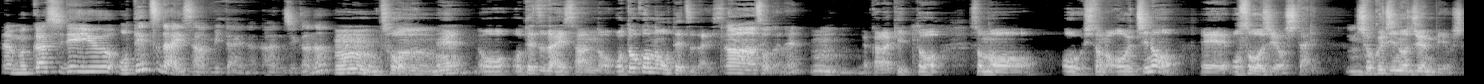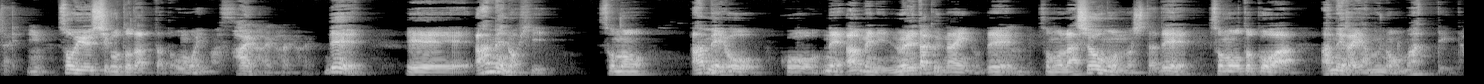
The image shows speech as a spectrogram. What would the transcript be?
昔で言うお手伝いさんみたいな感じかな。うん、そうですね。お、お手伝いさんの、男のお手伝いさん。ああ、そうだね。うん。だからきっと、その、お人のお家の、えーお掃除をしたり、うん食事の準備をしたり、うんそういう仕事だったと思います。はいはいはいはい。で、えー雨の日、その雨を、こうね、雨に濡れたくないので、うんその羅生門の下で、その男は雨が止むのを待っていた。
